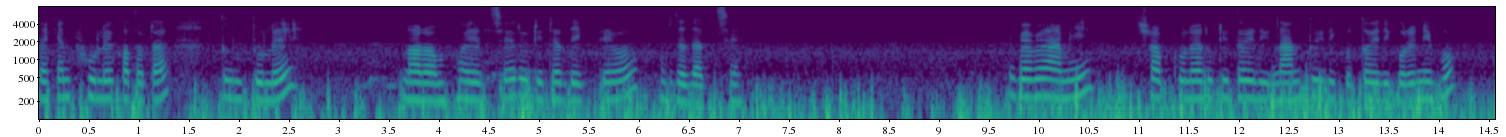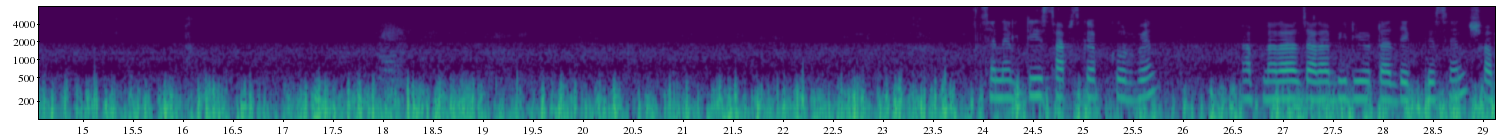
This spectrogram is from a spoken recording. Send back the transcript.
দেখেন ফুলে কতটা তুলতুলে। নরম হয়েছে, রুটিটা দেখতেও বোঝা যাচ্ছে। এভাবে আমি সবগুলো রুটি তৈরি, নান তৈরি তৈরি করে নিব। চ্যানেলটি সাবস্ক্রাইব করবেন। আপনারা যারা ভিডিওটা দেখতেছেন সব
